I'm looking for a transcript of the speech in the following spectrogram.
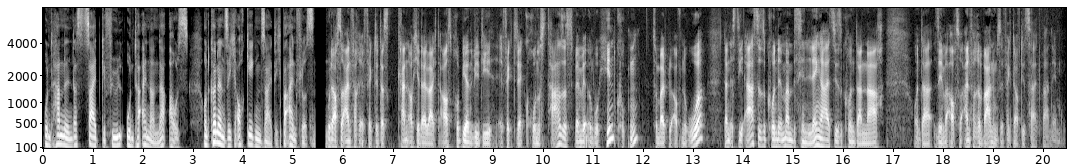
und handeln das Zeitgefühl untereinander aus und können sich auch gegenseitig beeinflussen. Oder auch so einfache Effekte, das kann auch jeder leicht ausprobieren, wie die Effekte der Chronostasis. Wenn wir irgendwo hingucken, zum Beispiel auf eine Uhr, dann ist die erste Sekunde immer ein bisschen länger als die Sekunde danach. Und da sehen wir auch so einfache Wahrnehmungseffekte auf die Zeitwahrnehmung.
